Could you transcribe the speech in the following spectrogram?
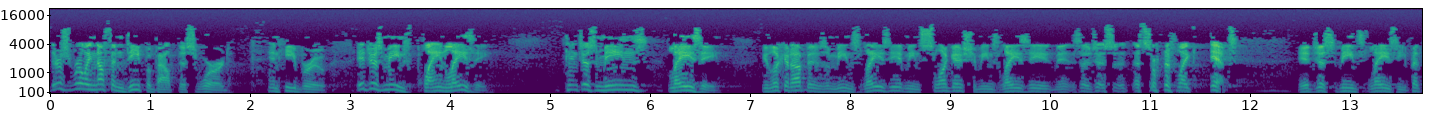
there's really nothing deep about this word in Hebrew. It just means plain lazy. It just means lazy. You look it up, it means lazy, it means sluggish, it means lazy. It's just, that's sort of like it. It just means lazy. But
